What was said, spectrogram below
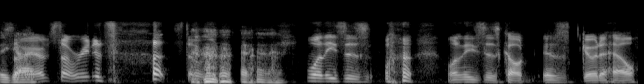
They Sorry, got I'm still reading. Still reading. one of these is one of these is called is go to hell.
